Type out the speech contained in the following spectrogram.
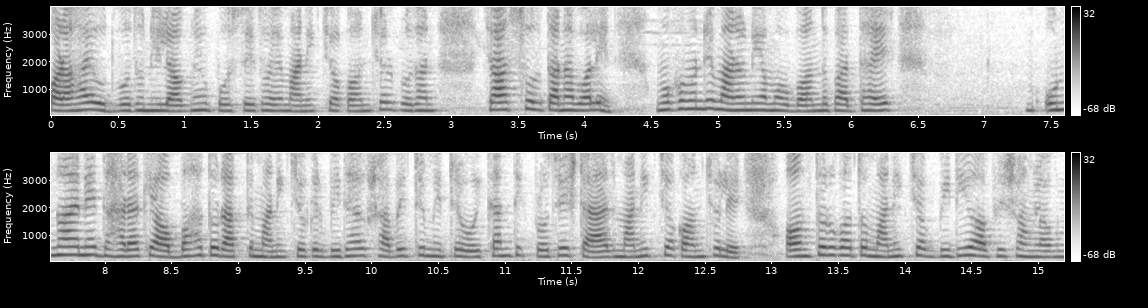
করা হয়। উদ্বোধনী লগ্নে উপস্থিত হয়ে মানিকচক অঞ্চল প্রধান চাঁদ সুলতানা বলেন, মুখ্যমন্ত্রী মাননীয় বন্দ্যোপাধ্যায়ের উন্নয়নের ধারাকে অব্যাহত রাখতে মানিকচকের বিধায়ক সাবিত্রী মিত্রের ঐকান্তিক প্রচেষ্টায় আজ মানিকচক অঞ্চলের অন্তর্গত মানিকচক বিডিও অফিস সংলগ্ন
